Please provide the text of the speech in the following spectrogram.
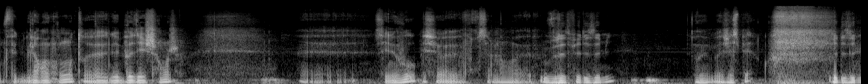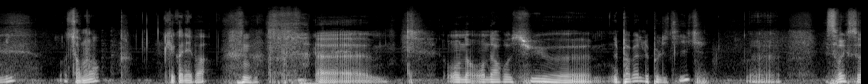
on fait de belles rencontres, euh, de beaux échanges. Euh, c'est nouveau, parce que euh, forcément, euh, Vous vous êtes fait des amis? Oui, bah, j'espère. et des ennemis? Sûrement. Je les connais pas. Euh, on, a, on a reçu euh, pas mal de politiques. Euh, c'est vrai que c'est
